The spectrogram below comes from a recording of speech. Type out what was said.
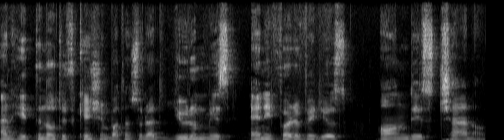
and hit the notification button so that you don't miss any further videos on this channel.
